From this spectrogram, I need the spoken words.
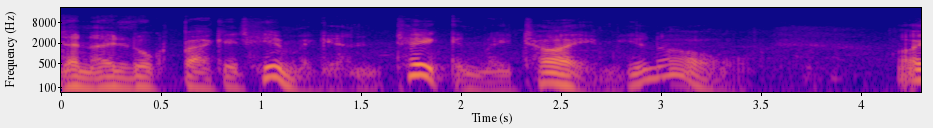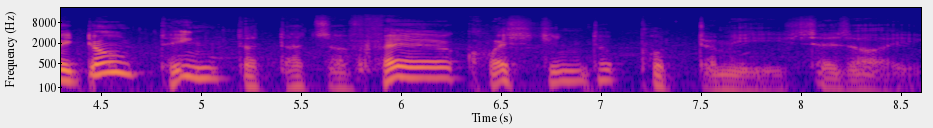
then I looked back at him again, taking my time, you know. I don't think that that's a fair question to put to me, says I.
